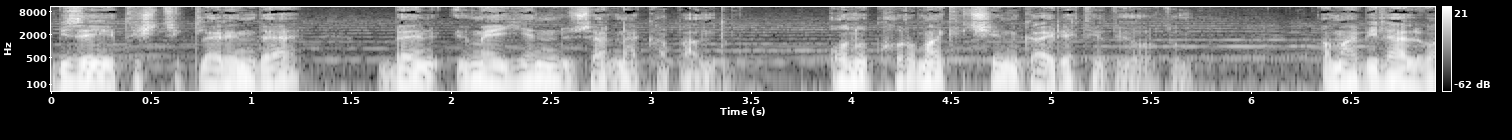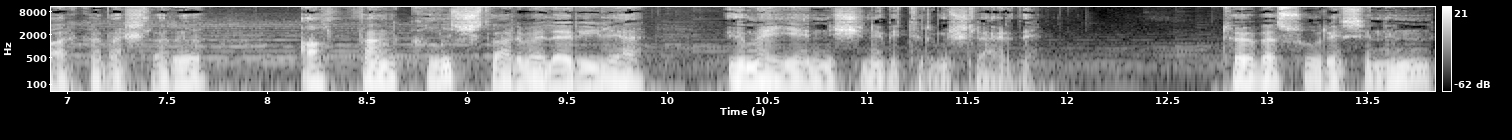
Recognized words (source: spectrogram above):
Bize yetiştiklerinde ben Ümeyye'nin üzerine kapandım. Onu korumak için gayret ediyordum. Ama Bilal ve arkadaşları alttan kılıç darbeleriyle Ümeyye'nin işini bitirmişlerdi. Tövbe suresinin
